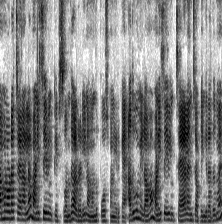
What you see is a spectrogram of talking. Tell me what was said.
நம்மளோட சேனலில் மணி சேவிங் டிப்ஸ் வந்து ஆல்ரெடி நான் வந்து போஸ்ட் பண்ணியிருக்கேன். அதுவும் இல்லாமல் மணி சேவிங் சேலஞ்ச் அப்படிங்கிறதுமே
